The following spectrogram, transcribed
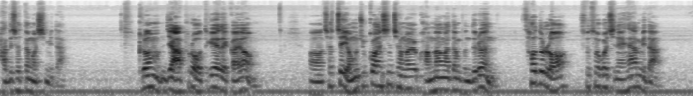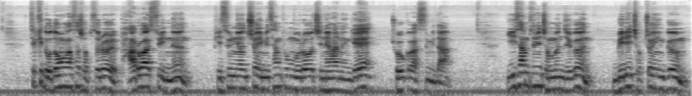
받으셨던 것입니다. 그럼 이제 앞으로 어떻게 해야 될까요? 어, 첫째 영주권 신청을 관망하던 분들은 서둘러 수속을 진행해야 합니다. 특히 노동허가서 접수를 바로 할 수 있는 비숙련 취업 이민 상품으로 진행하는 게 좋을 것 같습니다. 2, 3순위 전문직은 미리 적정임금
